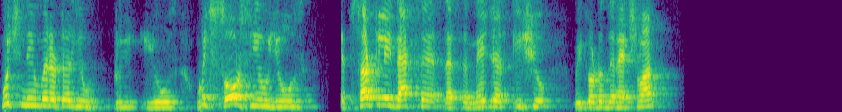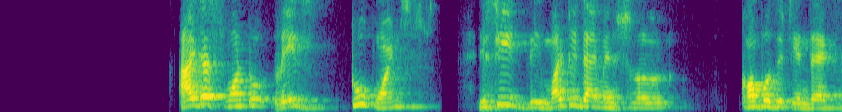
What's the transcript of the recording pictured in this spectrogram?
which numerator you use which source you use certainly that's a that's a major issue we go to the next one i just want to raise two points you see the multidimensional composite index,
